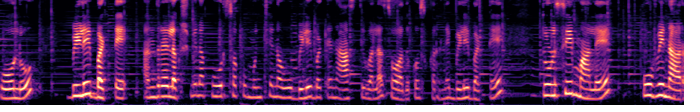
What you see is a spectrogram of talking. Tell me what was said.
ಕೋಲು, ಬಿಳಿ ಬಟ್ಟೆ, ಅಂದರೆ ಲಕ್ಷ್ಮಿನ ಕೂರ್ಸೋಕ್ಕೂ ಮುಂಚೆ ನಾವು ಬಿಳಿ ಬಟ್ಟೆನ ಹಾಸ್ತೀವಲ್ಲ, ಸೊ ಅದಕ್ಕೋಸ್ಕರನೇ ಬಿಳಿ ಬಟ್ಟೆ, ತುಳಸಿ ಮಾಲೆ, ಹೂವಿನ ಹಾರ.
